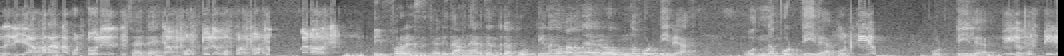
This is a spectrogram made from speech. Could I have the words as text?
അതിൽ ഞാൻ പറയണ പൊട്ടൂല ഞാൻ പൊട്ടൂല പൊ- പൊ- പൊട്ടൂല ഡിഫറൻസ് ഇതാണ് നേരത്തെ എന്തിനാ പൊട്ടിന്നൊക്കെ പറഞ്ഞാൽ ഇവിടെ ഒന്നും പൊട്ടിയില്ല. ഒന്നും പൊട്ടിയില്ല. പൊട്ടിയില്ല. പൊട്ടിയില്ല. പൊട്ടിയില്ല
